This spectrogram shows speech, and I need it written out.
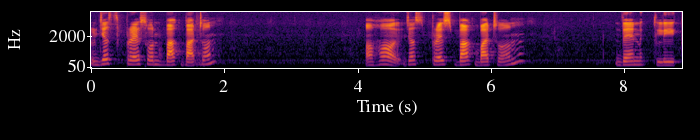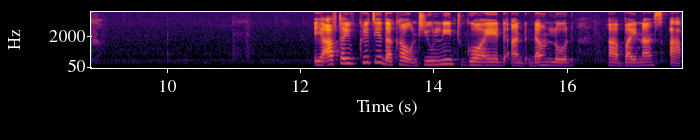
You'll just press on back button. Uh -huh, just press back button. Then click. Yeah after you've created the account you'll need to go ahead and download a binance app.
